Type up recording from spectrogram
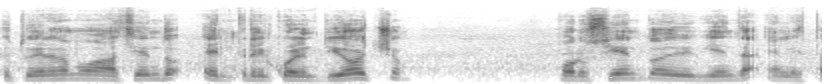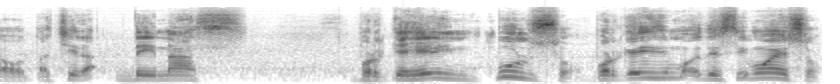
estuviéramos haciendo entre el 48 de vivienda en el estado de Táchira de más, porque es el impulso. ¿Por qué decimos, decimos eso?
